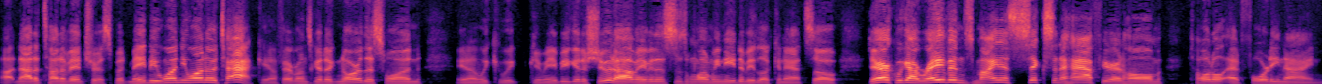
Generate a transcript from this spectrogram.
uh, not a ton of interest, but maybe one you want to attack. You know, if everyone's going to ignore this one, you know, we we can maybe get a shootout. Maybe this is one we need to be looking at. So Derek, we got Ravens minus six and a half here at home, total at 49.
